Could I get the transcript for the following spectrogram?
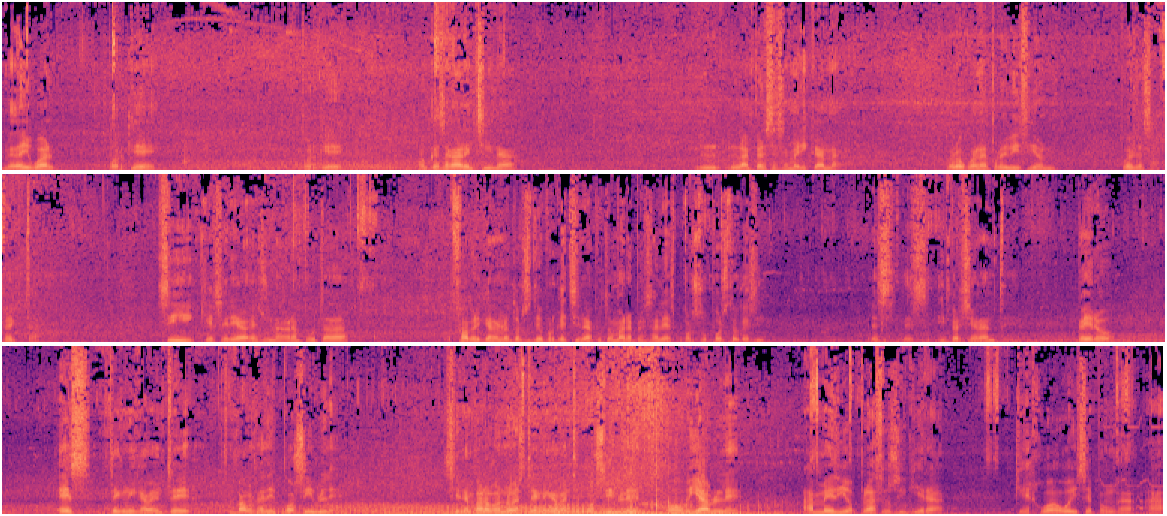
Me da igual. ¿Por qué? Porque aunque se hagan en China, la empresa es americana, con lo cual la prohibición pues les afecta. Sí, que sería, es una gran putada fabricar en otro sitio porque China puede tomar represalias, por supuesto que sí. Es, es impresionante. Pero es técnicamente, vamos a decir, posible. Sin embargo, no es técnicamente posible o viable a medio plazo siquiera que Huawei se ponga a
